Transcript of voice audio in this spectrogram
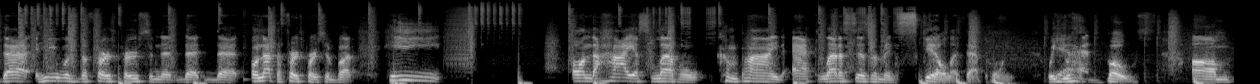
that he was the first person that that that, oh, not the first person, but he on the highest level combined athleticism and skill at that point where you had both um,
